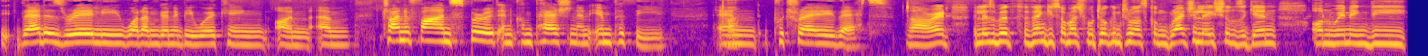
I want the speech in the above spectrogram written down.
th- that is really what I'm going to be working on, um, trying to find spirit and compassion and empathy, and portray that. All right. Elizabeth, thank you so much for talking to us. Congratulations again on winning the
